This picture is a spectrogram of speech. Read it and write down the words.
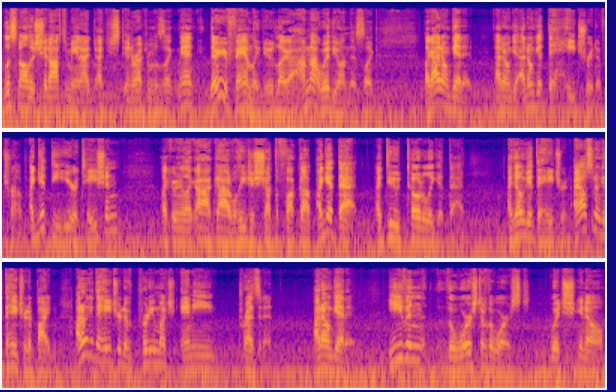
listening all this shit off to me, and I, I just interrupt him. I was like, "Man, they're your family, dude. Like I'm not with you on this. Like, like I don't get it." I don't get I don't get the hatred of Trump. I get the irritation. Like when you're like, ah, God, well, he just shut the fuck up. I get that. I do totally get that. I don't get the hatred. I also don't get the hatred of Biden. I don't get the hatred of pretty much any president. I don't get it. Even the worst of the worst, which, you know,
